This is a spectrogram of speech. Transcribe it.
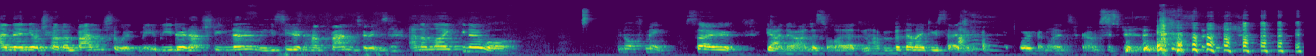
and then you're trying to banter with me, but you don't actually know me, so you don't have banter. And I'm like, you know what? Not for me. So yeah, no, let's not like that didn't happen. But then I do say I boyfriend on Instagram.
